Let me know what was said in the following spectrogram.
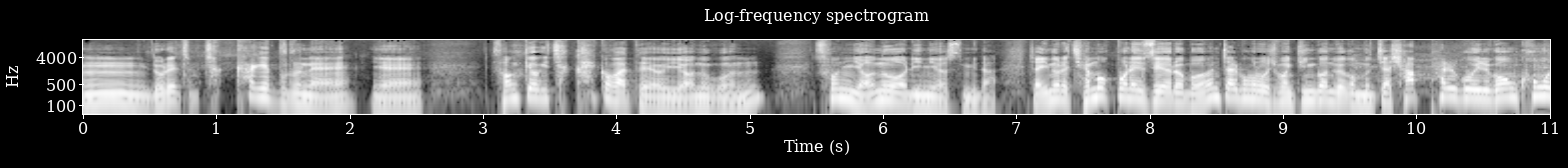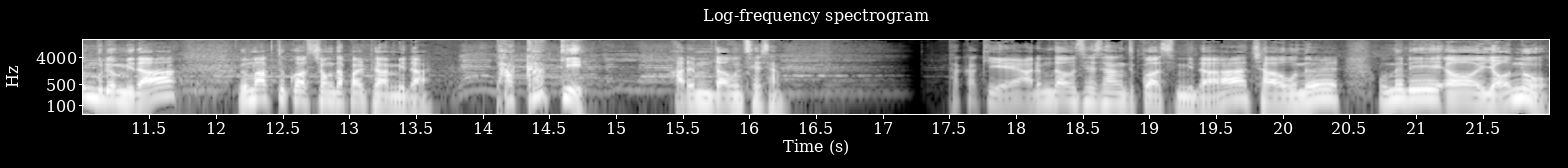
음, 노래 참 착하게 부르네. 예. 성격이 착할 것 같아요, 이 연우군. 손연우 어린이였습니다. 자, 이 노래 제목 보내주세요, 여러분. 짧은 걸 오시면 긴건 100원 문자 샵 8910 콩은 무료입니다. 음악 듣고 와서 정답 발표합니다. 박학기, 아름다운 세상. 박학기의 아름다운 세상 듣고 왔습니다. 자, 오늘, 오늘이, 어, 연우,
